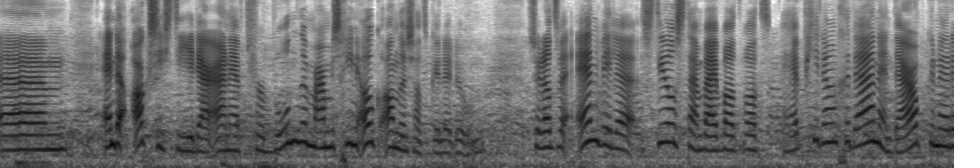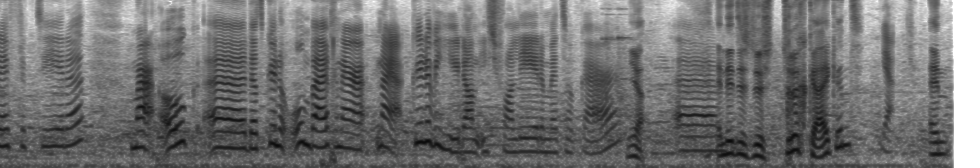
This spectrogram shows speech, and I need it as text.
Ehm, en de acties die je daaraan hebt verbonden, maar misschien ook anders had kunnen doen. Zodat we en willen stilstaan bij wat, wat heb je dan gedaan en daarop kunnen reflecteren. Maar ook eh, dat kunnen ombuigen naar, nou ja, kunnen we hier dan iets van leren met elkaar? Ja. Ehm, En dit is dus terugkijkend. Ja. En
